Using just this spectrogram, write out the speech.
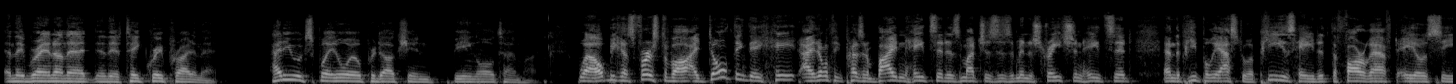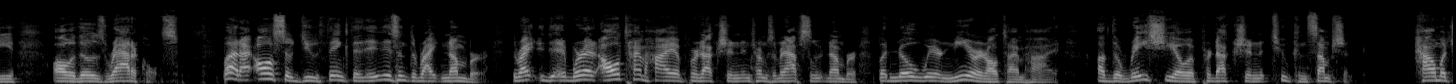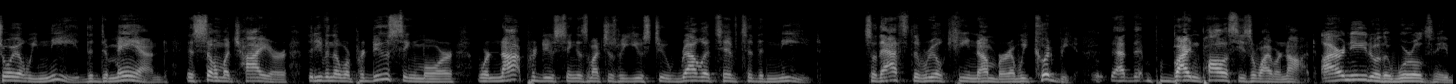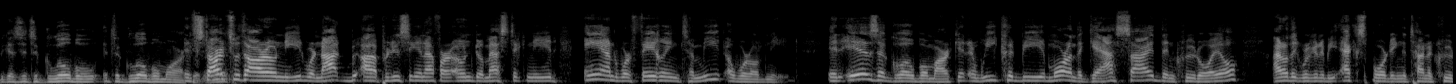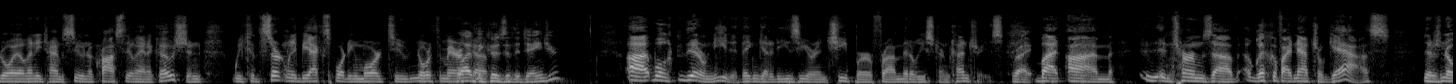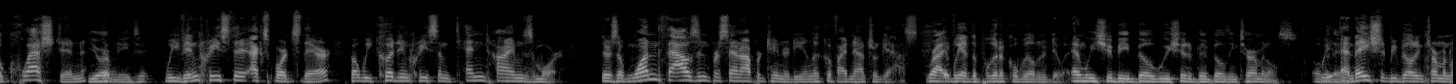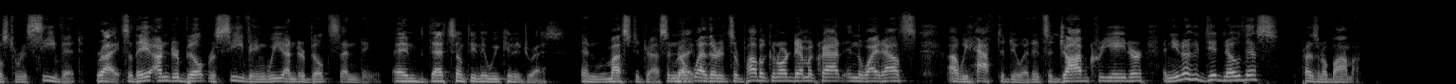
and they ran on that. And they take great pride in that. How do you explain oil production being all time high? Well, because first of all, I don't think they hate, I don't think President Biden hates it as much as his administration hates it, and the people he has to appease hate it, the far left, AOC, all of those radicals. But I also do think that it isn't the right number. The right, we're at all time high of production in terms of an absolute number, but nowhere near an all time high of the ratio of production to consumption how much oil we need. The demand is so much higher that even though we're producing more, we're not producing as much as we used to relative to the need. So that's the real key number, and we could be. That, Biden policies are why we're not. Our need or the world's need, because it's a global, it's a global market. It starts right? with our own need. We're not uh, producing enough our own domestic need, and we're failing to meet a world need. It is a global market, and we could be more on the gas side than crude oil. I don't think we're going to be exporting a ton of crude oil anytime soon across the Atlantic Ocean. We could certainly be exporting more to North America. Why? Because of the danger? Uh, well, they don't need it. They can get it easier and cheaper from Middle Eastern countries. Right. But um, in terms of liquefied natural gas, there's no question. Europe needs it. We've increased the exports there, but we could increase them 10 times more. There's a 1,000% opportunity in liquefied natural gas Right. if we have the political will to do it. And we should be build. We should have been building terminals over We, there. and they should be building terminals to receive it. Right. So they underbuilt receiving, we underbuilt sending, and that's something that we could address. and must address. And Right. whether it's a Republican or Democrat in the White House, uh, we have to do it. It's a job creator. And you know who did know this? President Obama.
